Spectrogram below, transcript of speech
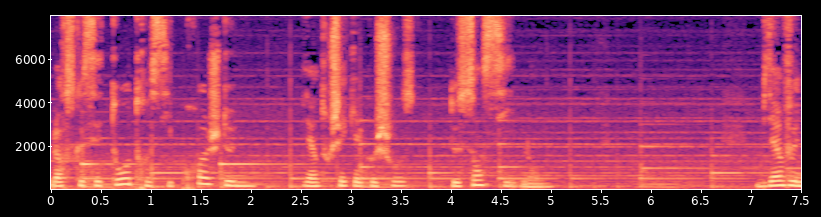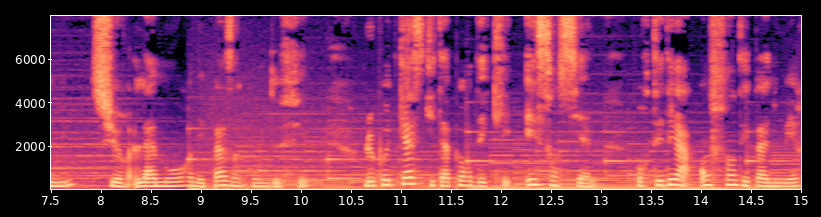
lorsque cet autre si proche de nous vient toucher quelque chose de sensible en nous. Bienvenue sur L'amour n'est pas un conte de fées, le podcast qui t'apporte des clés essentielles pour t'aider à enfin t'épanouir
